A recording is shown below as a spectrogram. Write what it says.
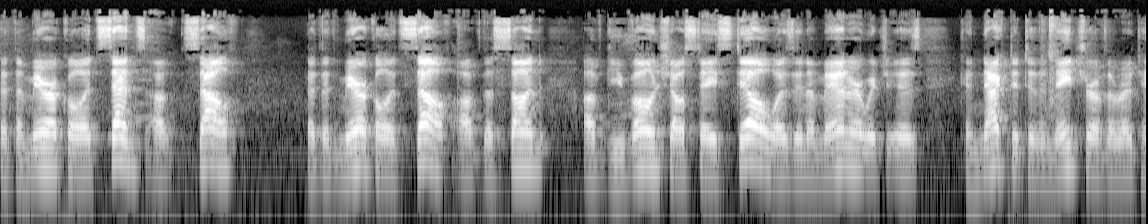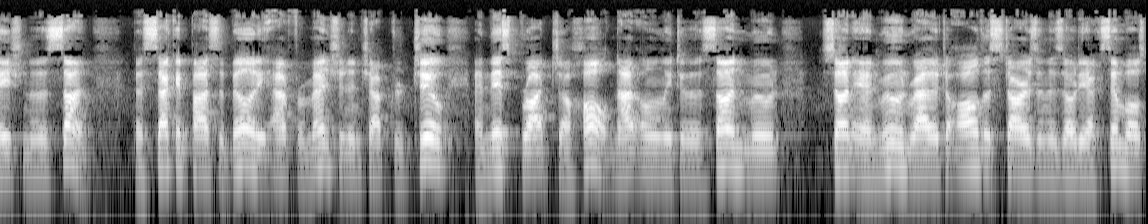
that the miracle itself, that the miracle itself of the sun of Givon shall stay still was in a manner which is connected to the nature of the rotation of the sun. The second possibility aforementioned in chapter 2, and this brought to halt not only to the sun, moon, sun and moon, rather to all the stars in the zodiac symbols,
